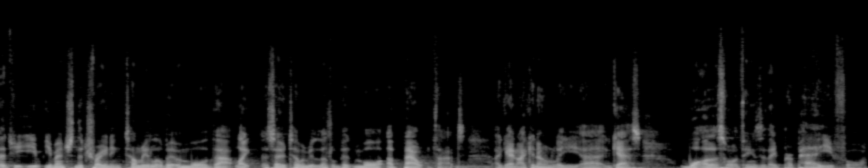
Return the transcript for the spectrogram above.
uh, you, you mentioned the training. Tell me a little bit more of that. Like, so tell me a little bit more about that. Again, I can only uh, guess. What are the sort of things that they prepare you for?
